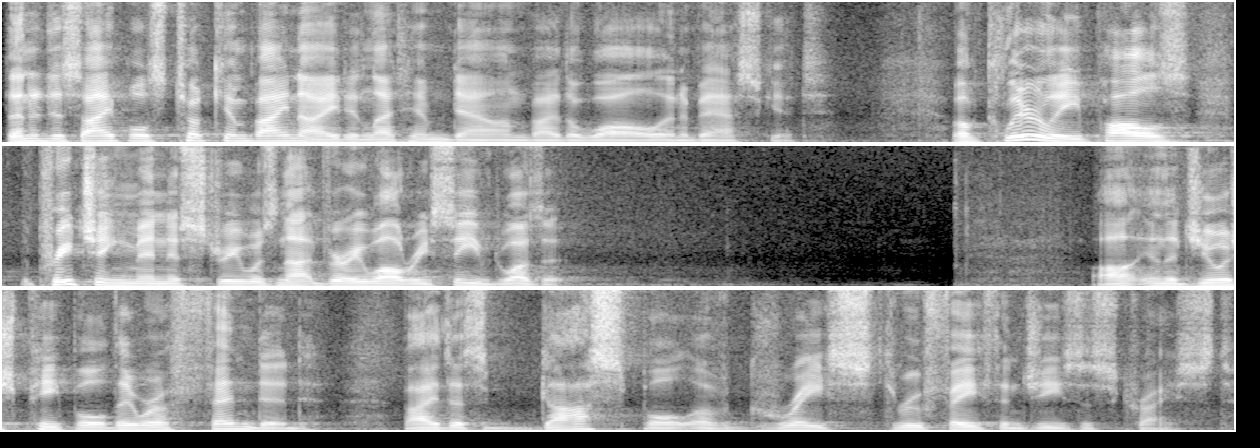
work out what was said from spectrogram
Then the disciples took him by night and let him down by the wall in a basket. Well, clearly, Paul's preaching ministry was not very well received, was it? In the Jewish people, they were offended by this gospel of grace through faith in Jesus Christ.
